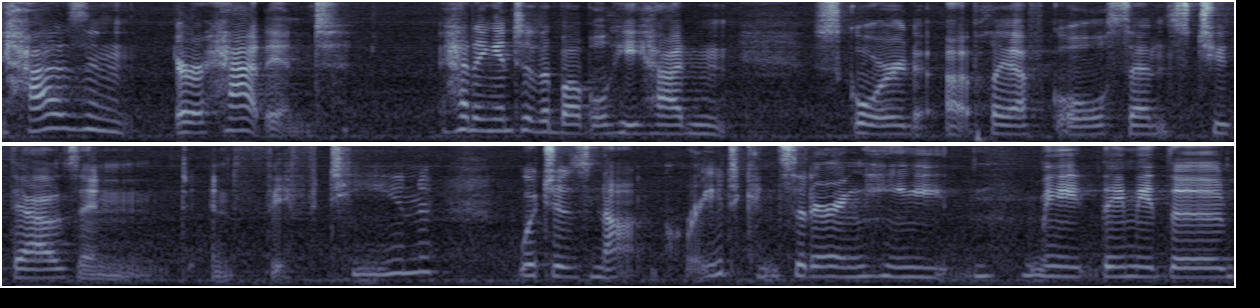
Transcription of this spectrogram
hasn't or hadn't heading into the bubble he hadn't scored a playoff goal since 2015 which is not great considering he made they made the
